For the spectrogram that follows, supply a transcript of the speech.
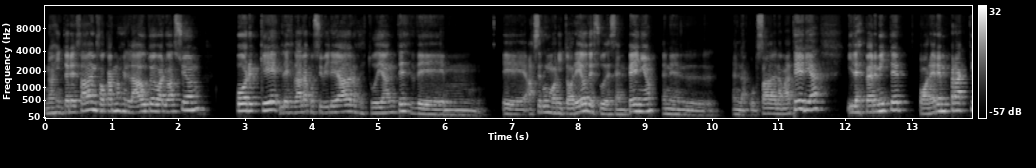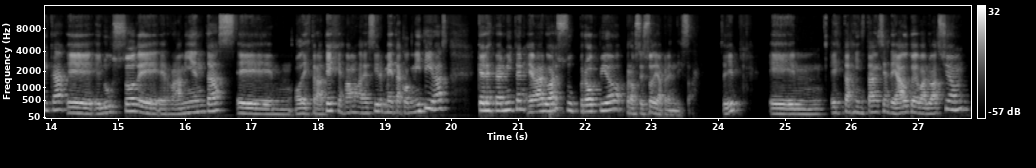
Nos interesaba enfocarnos en la autoevaluación porque les da la posibilidad a los estudiantes de mm, eh, hacer un monitoreo de su desempeño en, el, en, la cursada de la materia y les permite poner en práctica eh, el uso de herramientas eh, o de estrategias, vamos a decir, metacognitivas, que les permiten evaluar su propio proceso de aprendizaje. ¿sí? estas instancias de autoevaluación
